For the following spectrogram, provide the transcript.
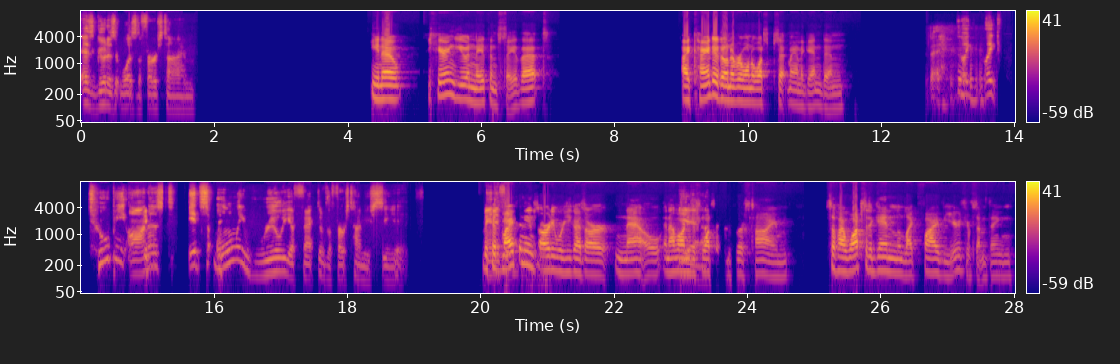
as good as it was the first time. You know, hearing you and Nathan say that, I kind of don't ever want to watch Jetman again. Then like like to be honest, it's only really effective the first time you see it. Because my it- opinion's already where you guys are now, and I've already just watched it for the first time. So if I watch it again in like five years or something,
